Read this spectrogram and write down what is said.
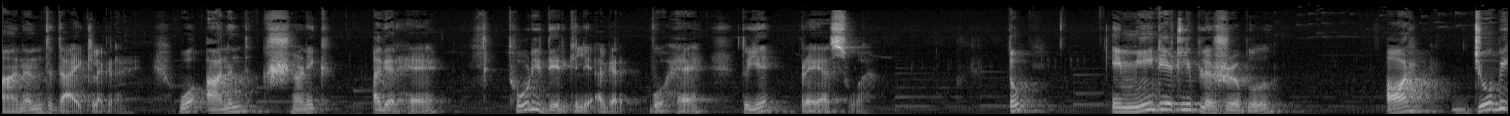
आनंददायक लग रहा है। वो आनंद क्षणिक अगर है, थोड़ी देर के लिए अगर वो है तो ये प्रयास हुआ। तो इमीडिएटली प्लेजरेबल और जो भी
